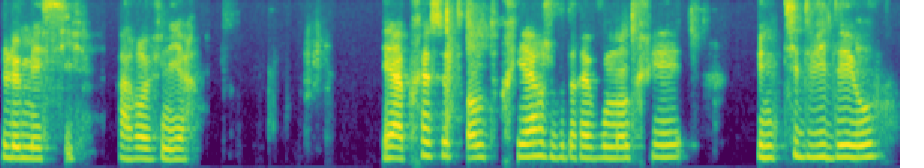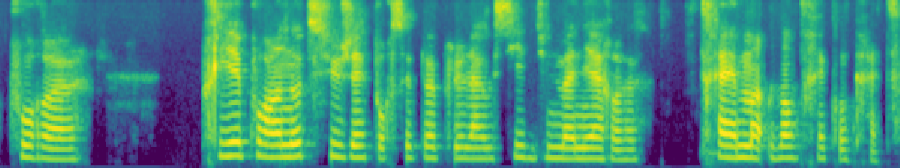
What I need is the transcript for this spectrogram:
le Messie à revenir. Et après ce temps de prière, je voudrais vous montrer une petite vidéo pour euh, prier pour un autre sujet pour ce peuple-là aussi, d'une manière euh, très maintenant très concrète.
